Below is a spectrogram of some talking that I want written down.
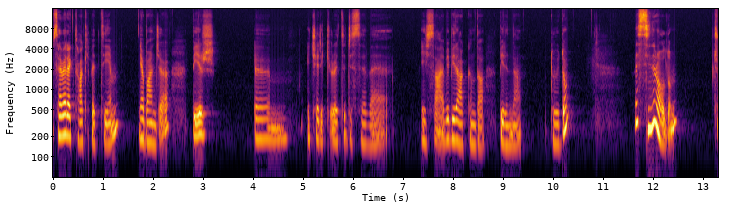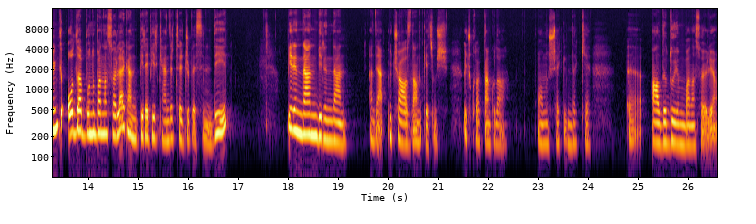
severek takip ettiğim yabancı bir e, içerik üreticisi ve iş sahibi biri hakkında birinden duydum. Ve sinir oldum. Çünkü o da bunu bana söylerken birebir kendi tecrübesini değil, birinden birinden yani üç ağızdan geçmiş, üç kulaktan kulağa olmuş şeklindeki e, aldığı duyum bana söylüyor.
